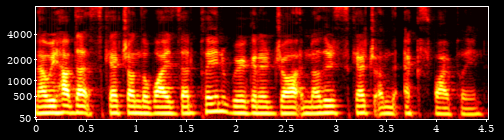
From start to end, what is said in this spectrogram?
Now we have that sketch on the YZ plane, we're going to draw another sketch on the XY plane.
